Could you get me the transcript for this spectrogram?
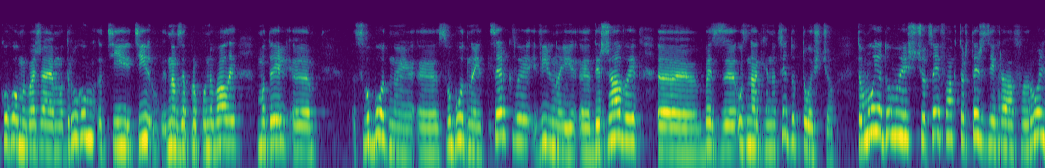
кого ми вважаємо другом, ті, ті нам запропонували модель свободної, е, свободної церкви, вільної е, держави, е, без ознак геноциду тощо. Тому я думаю, що цей фактор теж зіграв роль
